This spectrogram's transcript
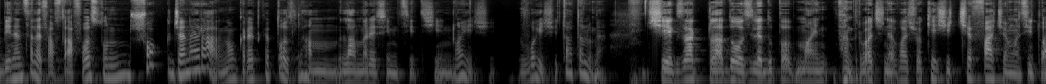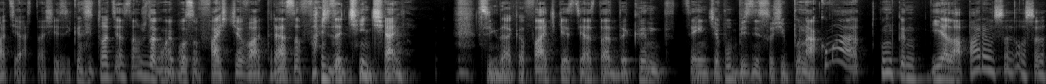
bineînțeles. A fost un șoc general, nu? Cred că toți l-am, l-am resimțit. Și noi, și voi, și toată lumea. Și exact la două zile după m-a întrebat cineva și ok, și ce facem în situația asta? Și zic, în situația asta nu știu dacă mai poți să faci ceva. Trebuia să faci de 5 ani. Zic, dacă faci chestia asta de când ți-ai început business-ul și până acum, acum când el apare, o să, o să,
